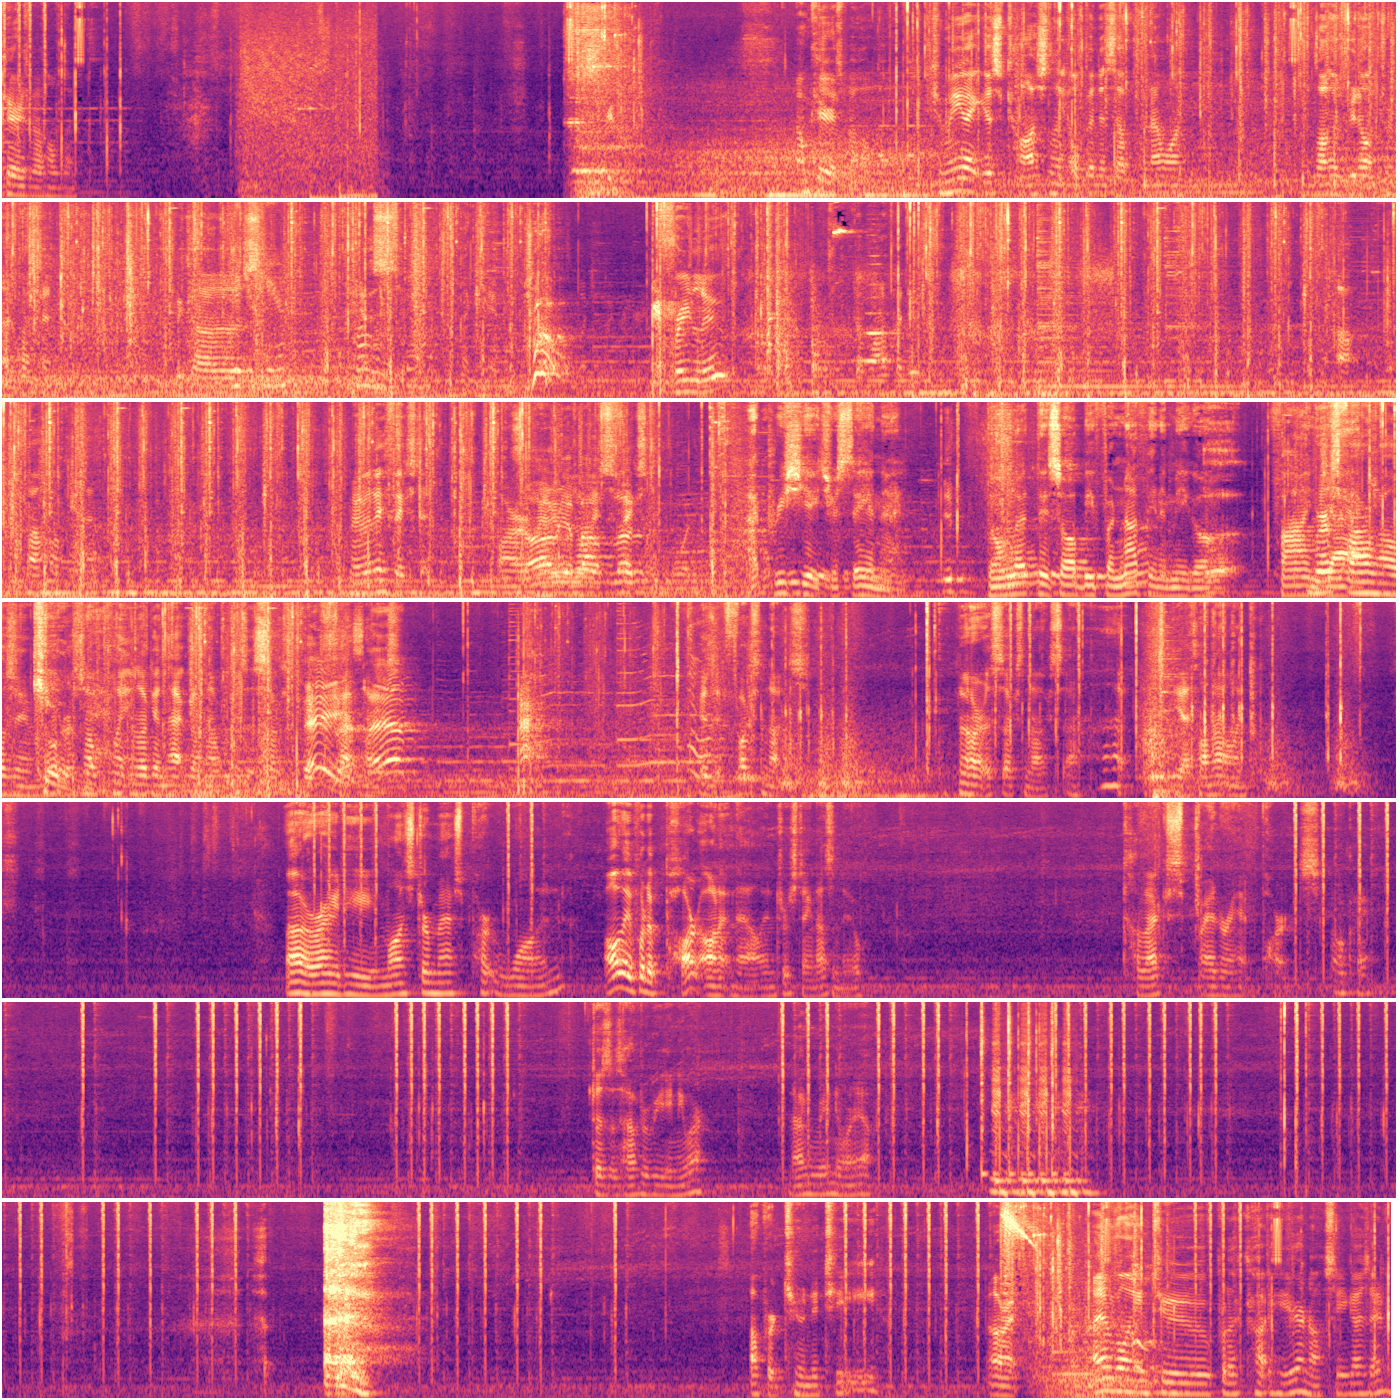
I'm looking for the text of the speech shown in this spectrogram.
Curious about Holden. I'm curious about Holden. Can we like just constantly open this up from now on? As long as we don't turn that question. Because Did you hear? Roland's dead. free loot. Don't mind if I do. Oh. Well, okay. Maybe they fixed it. Or Sorry maybe about always fixed. Ludwig, I appreciate your saying that. Don't let this all be for nothing, amigo. Find Where's Jack. Firewall Zoom? Kill There's no point in looking that gun up because it sucks Hey, fat nuts. Because it fucks nuts. Or it sucks nuts. Uh, yes, on that one. Alrighty, Monster Mash Part 1. Oh, they put a part on it now. Interesting, that's new. Collect spider ant parts. Okay. Does this have to be anywhere? Not gonna be anywhere, yeah. Opportunity. Alright. I am going to put a cut here and I'll see you guys later.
